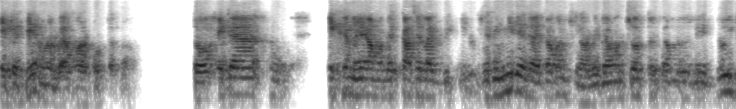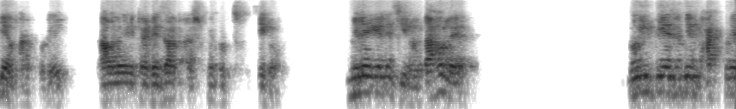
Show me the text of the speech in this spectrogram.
এটা দিয়ে আমরা ব্যবহার করতে পারব। তো এটা এখানে আমাদের কাজে লাগবে কি? যদি মিলে যায় তখন কি হবে? যেমন চোদ্দকে আমরা যদি দুই দিয়ে ভাগ করি, তাহলে এটা রেজাল্ট আসবে হচ্ছে জিরো মিলে গেলে জিরো তাহলে দুই দিয়ে যদি ভাগ করে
